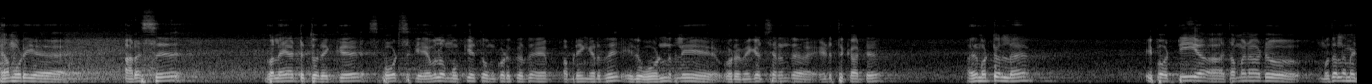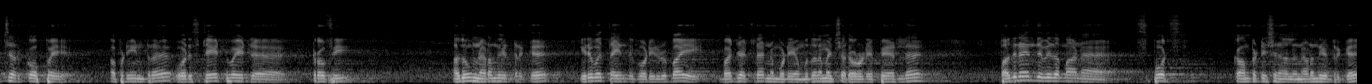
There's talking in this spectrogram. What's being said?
நம்முடைய அரசு விளையாட்டுத்துறைக்கு ஸ்போர்ட்ஸுக்கு எவ்வளோ முக்கியத்துவம் கொடுக்குது அப்படிங்கிறது இது ஒன்றுலேயே ஒரு மிகச்சிறந்த எடுத்துக்காட்டு. அது மட்டும் இல்லை இப்போ டி தமிழ்நாடு முதலமைச்சர் கோப்பை அப்படின்ற ஒரு ஸ்டேட் வைடு ட்ரோஃபி அதுவும் நடந்துகிட்டு இருக்கு இருபத்தைந்து கோடி ரூபாய் பட்ஜெட்டில் நம்முடைய முதலமைச்சர் அவருடைய பேரில் பதினைந்து விதமான ஸ்போர்ட்ஸ் காம்படிஷன் அதில் நடந்துகிட்டு இருக்கு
